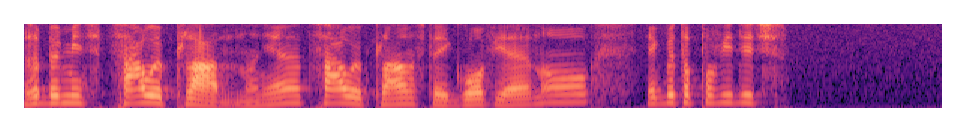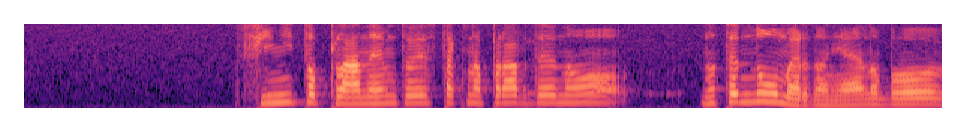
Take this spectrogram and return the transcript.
żeby mieć cały plan, no nie, cały plan w tej głowie, no, jakby to powiedzieć, finito planem to jest tak naprawdę no, no ten numer, no nie, no bo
